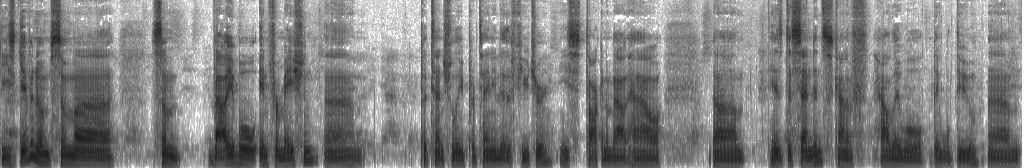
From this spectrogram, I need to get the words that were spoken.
he's given them some uh, some valuable information, um, potentially pertaining to the future. He's talking about how um, his descendants, kind of how they will they will do. Um,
